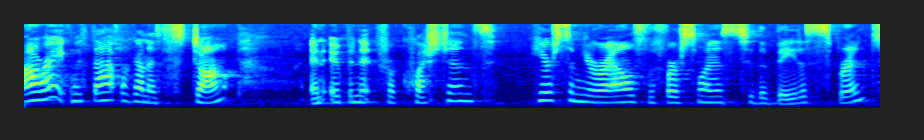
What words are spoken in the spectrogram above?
All right, with that, we're going to stop and open it for questions. Here's some URLs. The first one is to the beta sprint,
